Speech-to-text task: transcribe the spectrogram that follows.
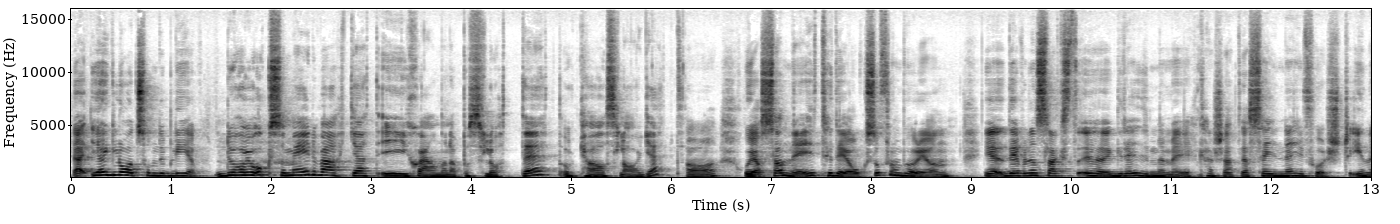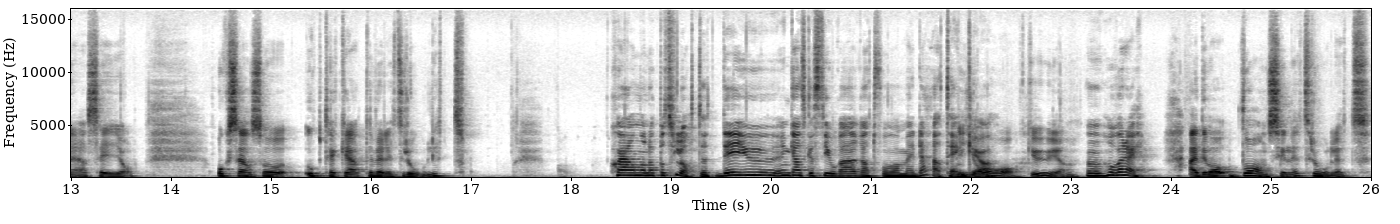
Jag, jag, är glad som det blev. Du har ju också medverkat i Stjärnorna på slottet och Körslaget. Ja, och jag sa nej till det också från början. Det är väl en slags äh, grej med mig, kanske att jag säger nej först innan jag säger ja. Och sen så upptäcker jag att det är väldigt roligt. Stjärnorna på slottet, det är ju en ganska stor ära att få vara med där, tänker ja, jag. Ja, gud ja. Mm, hur var det? Ja, det var vansinnigt roligt.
